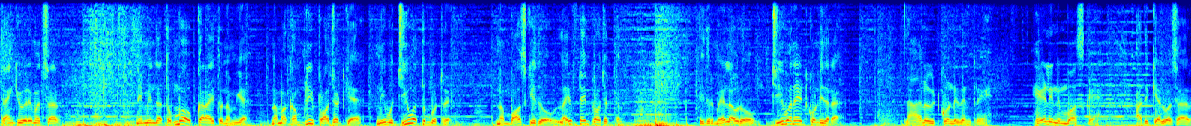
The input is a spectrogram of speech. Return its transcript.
Thank you very much sir ನಿಮ್ಮಿಂದ ತುಂಬ ಉಪಕಾರ ಆಯಿತು ನಮಗೆ. ನಮ್ಮ ಕಂಪ್ನಿ ಪ್ರಾಜೆಕ್ಟ್ಗೆ ನೀವು ಜೀವ ತುಂಬಿಟ್ರಿ. ನಮ್ಮ ಬಾಸ್ಗೆ ಇದು ಲೈಫ್ ಟೈಮ್ ಪ್ರಾಜೆಕ್ಟ್ ಇದ್ರ ಮೇಲೆ ಅವರು ಜೀವನೇ ಇಟ್ಕೊಂಡಿದ್ದಾರೆ ನಾನು ಇಟ್ಕೊಂಡಿದ್ದೇನೆ ರೀ. ಹೇಳಿ ನಿಮ್ಮ ಬಾಸ್ಗೆ ಅದಕ್ಕೆ ಅಲ್ವಾ ಸರ್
